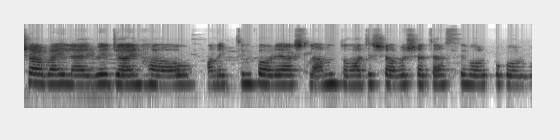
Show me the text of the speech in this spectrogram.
সবাই লাইভে জয়েন হও। অনেকদিন পরে আসলাম। তোমাদের সবার সাথে আজকে গল্প করব।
